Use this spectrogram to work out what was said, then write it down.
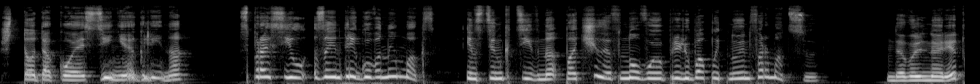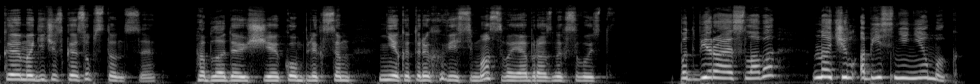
«Что такое синяя глина?» – спросил заинтригованный Макс, инстинктивно почуяв новую прелюбопытную информацию. «Довольно редкая магическая субстанция, обладающая комплексом некоторых весьма своеобразных свойств». Подбирая слова, начал объяснение маг.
